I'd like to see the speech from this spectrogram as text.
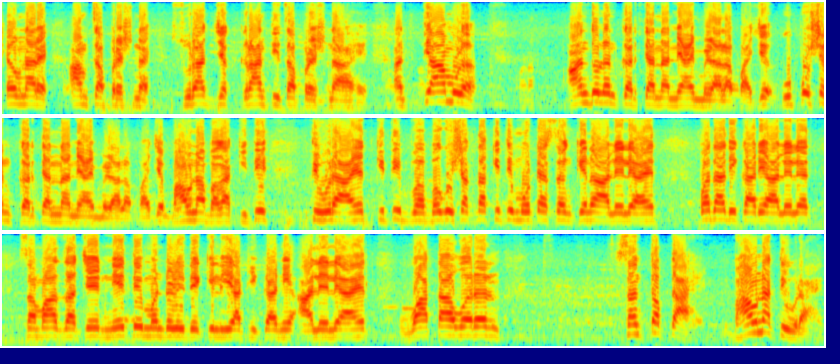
ठेवणार आहे? आमचा प्रश्न आहे. सुराज्य क्रांतीचा प्रश्न आहे. आणि त्यामुळं आंदोलनकर्त्यांना न्याय मिळाला पाहिजे उपोषणकर्त्यांना न्याय मिळाला पाहिजे. भावना बघा किती तीव्र आहेत किती ब- बघू शकता किती मोठ्या संख्येनं आलेले आहेत पदाधिकारी आलेले आहेत समाजाचे नेते मंडळी देखील या ठिकाणी आलेले आहेत. वातावरण संतप्त आहे भावना तीव्र आहेत.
